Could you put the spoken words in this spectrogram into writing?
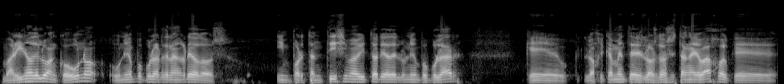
Marino del Banco 1, Unión Popular de Langreo 2. Importantísima victoria del Unión Popular, que lógicamente los dos están ahí abajo, el que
